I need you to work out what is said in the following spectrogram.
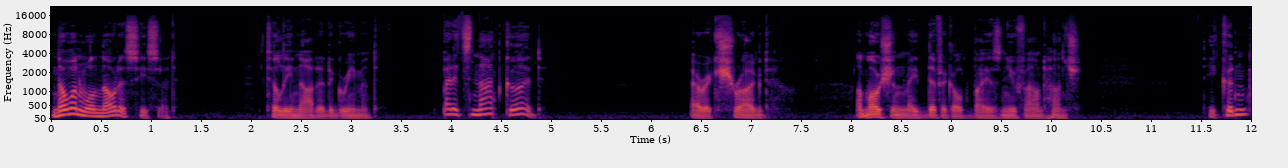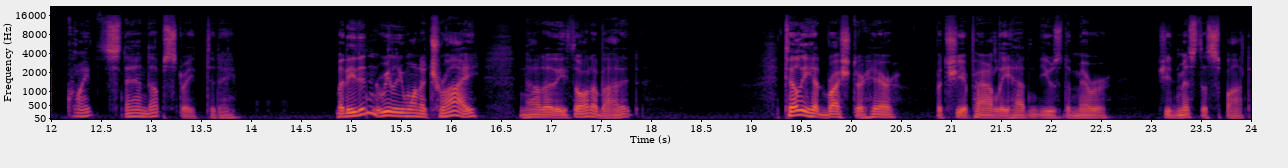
No one will notice, he said. Tilly nodded agreement. But it's not good. Eric shrugged, a motion made difficult by his newfound hunch. He couldn't quite stand up straight today. But he didn't really want to try, now that he thought about it. Tilly had brushed her hair, but she apparently hadn't used a mirror. She'd missed a spot,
